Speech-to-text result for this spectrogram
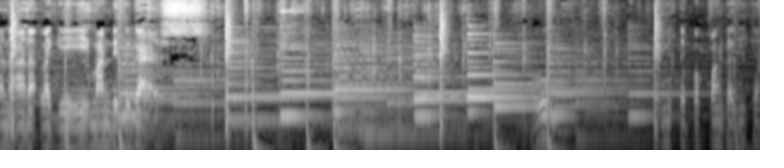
anak-anak lagi mandi tuh guys. Oh, ini tempat panggang ikan.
